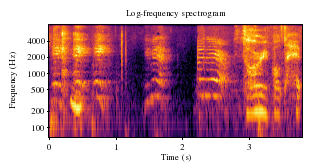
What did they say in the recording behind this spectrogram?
Hey, hey, hey, give me that. Sorry about that.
